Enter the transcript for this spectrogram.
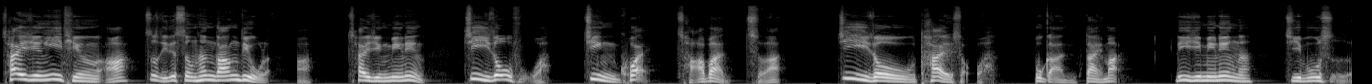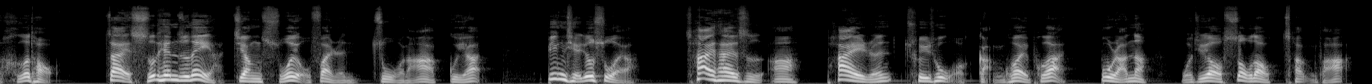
蔡京一听啊，自己的生辰纲丢了啊，蔡京命令冀州府啊，尽快查办此案。冀州太守啊，不敢怠慢，立即命令呢，缉捕使何涛在十天之内啊，将所有犯人捉拿归案，并且就说呀。蔡太师啊，派人催促我赶快破案，不然呢，我就要受到惩罚。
